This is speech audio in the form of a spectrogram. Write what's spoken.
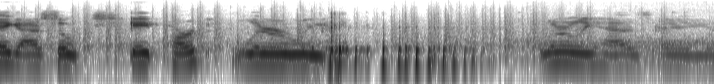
Hey guys, so skate park literally, literally has a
